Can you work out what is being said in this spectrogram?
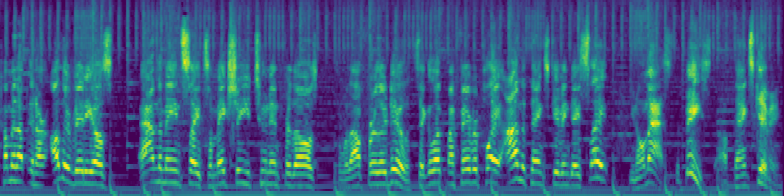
coming up in our other videos on the main slate, so make sure you tune in for those. So without further ado, let's take a look my favorite play on the Thanksgiving Day slate. You know, Mass, the Beast of Thanksgiving.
